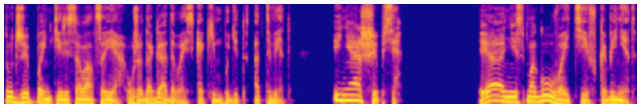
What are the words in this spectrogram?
Тут же поинтересовался я, уже догадываясь, каким будет ответ. И не ошибся. «Я не смогу войти в кабинет.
